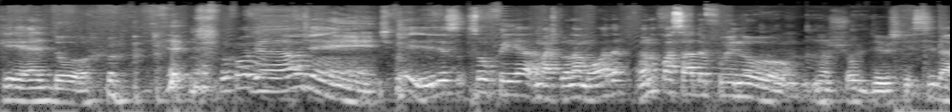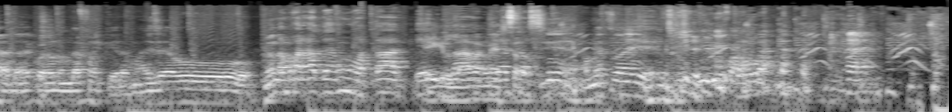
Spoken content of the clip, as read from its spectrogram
Que é do. do fogão, gente. Que isso. Sou feia, mas tô na moda. Ano passado eu fui no. no show de. Eu esqueci da, da, qual é o nome da funkeira, mas é o. Meu namorado é um otário. Ele, Ele lava minhas calcinhas. Aumenta aí. Ele falou.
